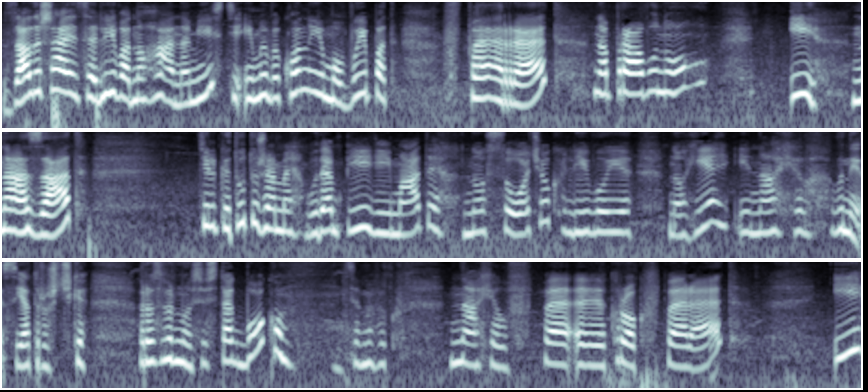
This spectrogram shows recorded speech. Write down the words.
Залишається ліва нога на місці, і ми виконуємо випад вперед на праву ногу і назад. Тільки тут уже ми будемо підіймати носочок лівої ноги і нахил вниз. Я трошечки розвернусь ось так боком. Це ми нахил е, крок вперед і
